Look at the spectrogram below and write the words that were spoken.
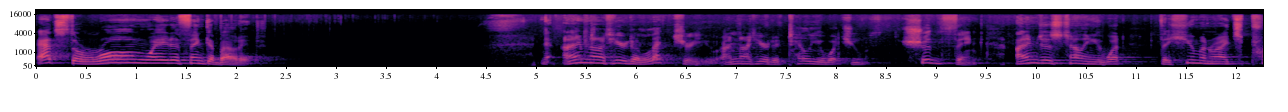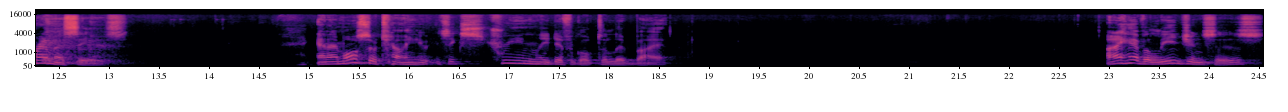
that's the wrong way to think about it. Now, I'm not here to lecture you. I'm not here to tell you what you should think. I'm just telling you what the human rights premise is. And I'm also telling you it's extremely difficult to live by it. I have allegiances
